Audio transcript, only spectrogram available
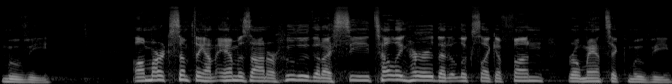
movie. I'll mark something on Amazon or Hulu that I see, telling her that it looks like a fun romantic movie.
